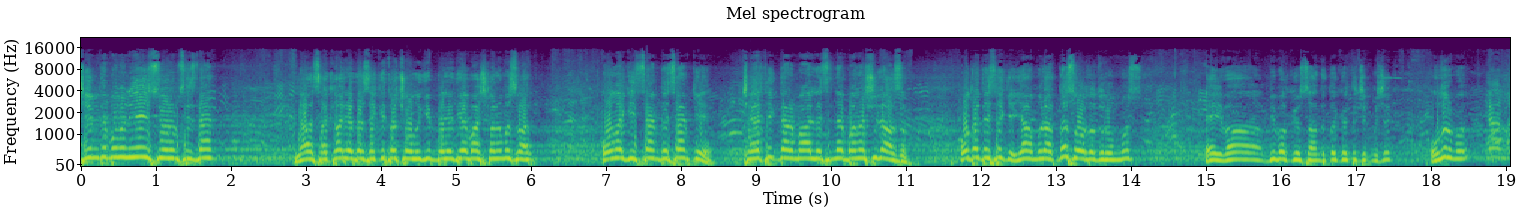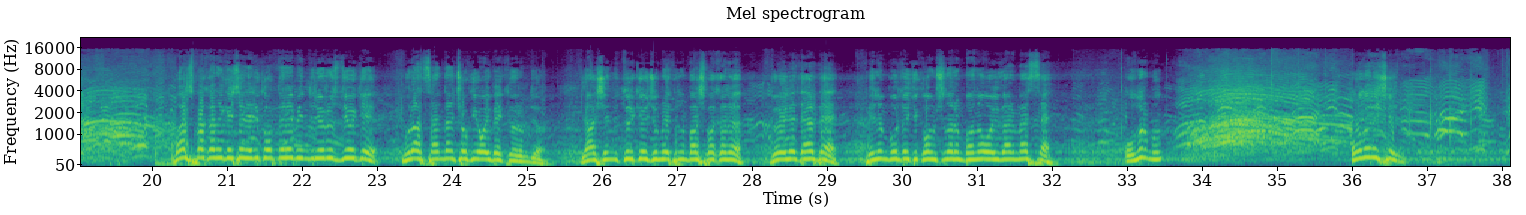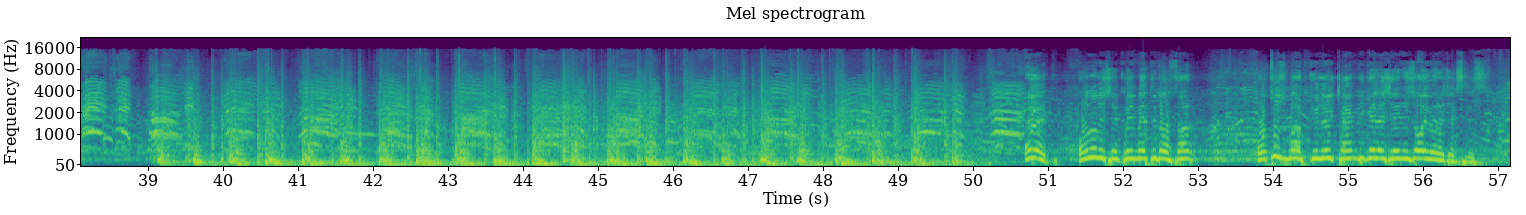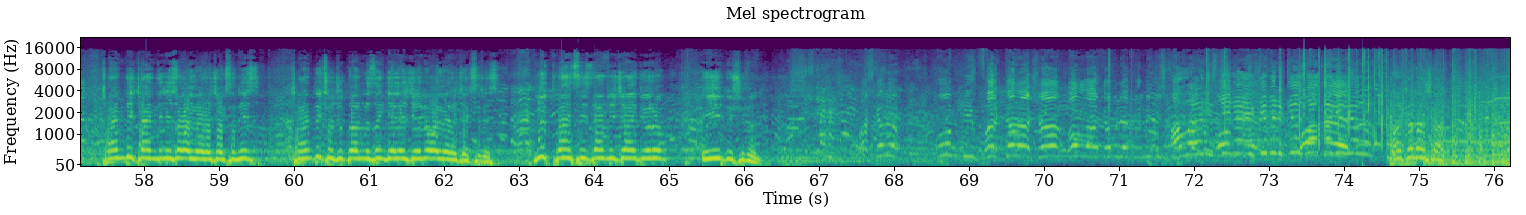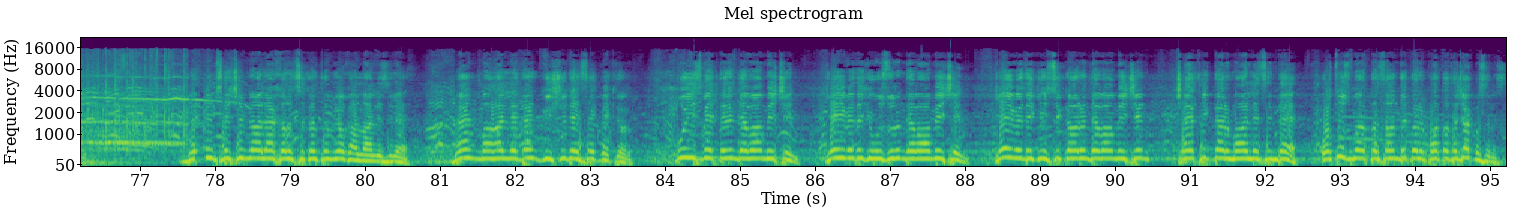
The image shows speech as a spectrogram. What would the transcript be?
Şimdi bunu niye istiyorum sizden? Ya Sakarya'da Zeki Toçoğlu gibi belediye başkanımız var. Ona gitsem desem ki Çeltikler Mahallesi'nde bana şu lazım. O da dese ki ya Murat nasıl orada durumumuz? Eyvah bir bakıyor sandıkta kötü çıkmışık. Olur mu? Başbakanı geçen helikoptere bindiriyoruz diyor ki Murat senden çok iyi oy bekliyorum diyor. Ya şimdi Türkiye Cumhuriyeti'nin başbakanı böyle der de benim buradaki komşularım bana oy vermezse olur mu? Onun için Evet, onun için kıymetli dostlar 30 Mart günü kendi geleceğinize oy vereceksiniz. Kendi kendinize oy vereceksiniz. Kendi çocuklarınızın geleceğine oy vereceksiniz. Lütfen sizden rica ediyorum iyi düşünün. Başkanım 10 bin farktan aşağı vallahi kabul etmemek. Allah'ın izniyle 2200 volta geliyoruz. Arkadaşlar Benim seçimle alakalı sıkıntım yok Allah'ın izniyle. Ben mahalleden güçlü destek bekliyorum. Bu hizmetlerin devamı için, Geyve'deki huzurun devamı için, Geyve'deki istikrarın devamı için Çeltikler Mahallesi'nde 30 Mart'ta sandıkları patlatacak mısınız?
